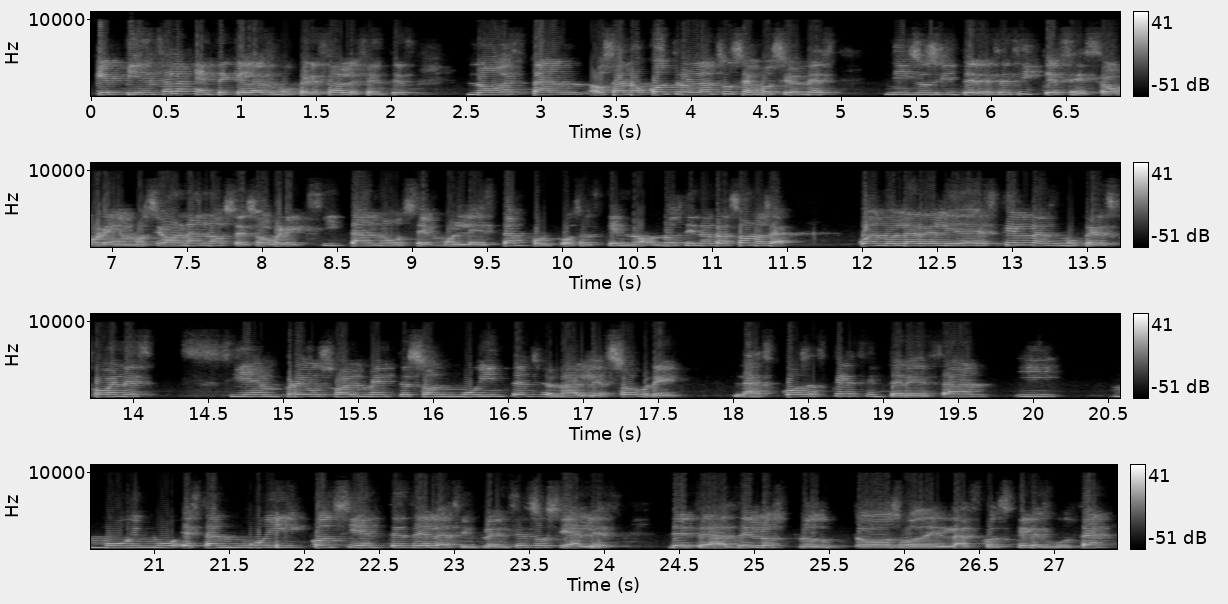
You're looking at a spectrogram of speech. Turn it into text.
que piensa la gente que las mujeres adolescentes no están, o sea, no controlan sus emociones ni sus intereses y que se sobreemocionan o se sobreexcitan o se molestan por cosas que no, no tienen razón. O sea, cuando la realidad es que las mujeres jóvenes siempre usualmente son muy intencionales sobre las cosas que les interesan y muy, muy están muy conscientes de las influencias sociales detrás de los productos o de las cosas que les gustan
